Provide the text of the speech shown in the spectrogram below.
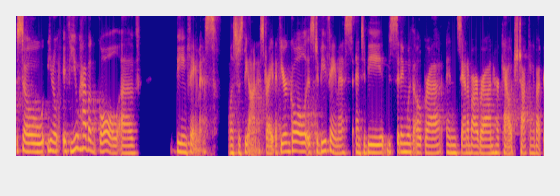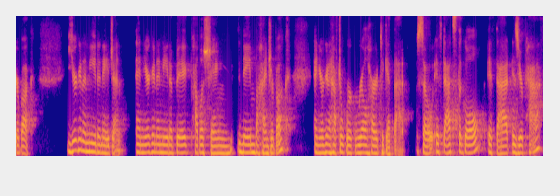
So, you know, if you have a goal of being famous, let's just be honest, right? If your goal is to be famous and to be sitting with Oprah in Santa Barbara on her couch talking about your book, you're going to need an agent and you're going to need a big publishing name behind your book. And you're going to have to work real hard to get that. So, if that's the goal, if that is your path,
